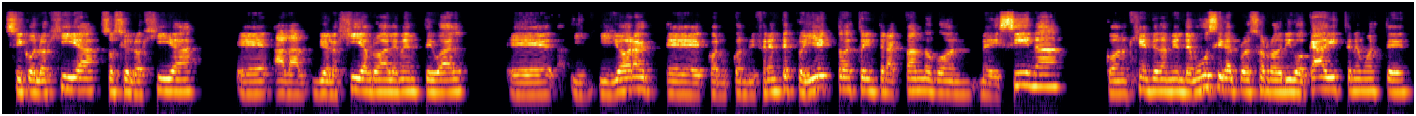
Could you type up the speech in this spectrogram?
psicología, sociología, eh, a la biología probablemente igual. Eh, y, y, yo ahora con, con, diferentes proyectos estoy interactuando con medicina, con gente también de música, el profesor Rodrigo Cádiz, tenemos este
